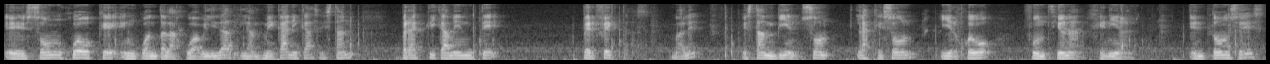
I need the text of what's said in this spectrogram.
Eh, son juegos que en cuanto a la jugabilidad y las mecánicas están prácticamente perfectas, ¿vale? Están bien, son las que son y el juego funciona genial. Entonces,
